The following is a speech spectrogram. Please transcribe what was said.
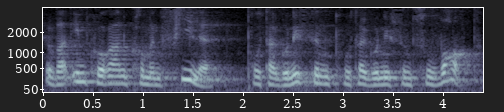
weil im Koran kommen viele Protagonistinnen und Protagonisten zu Wort.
